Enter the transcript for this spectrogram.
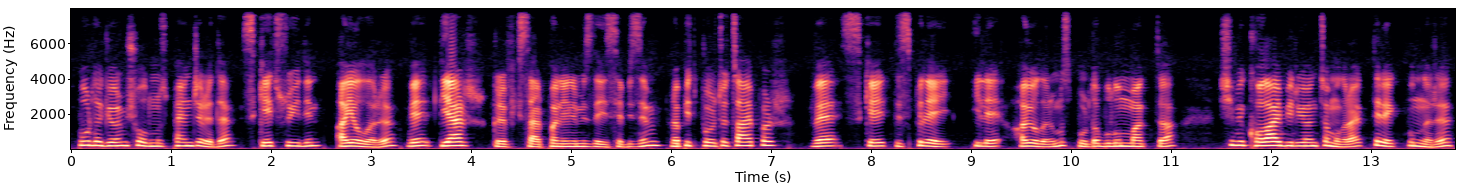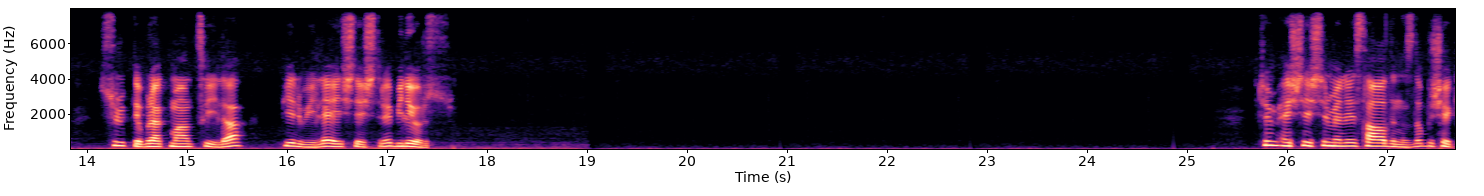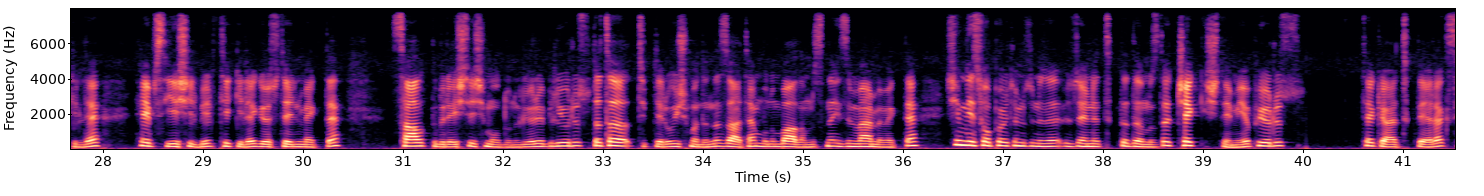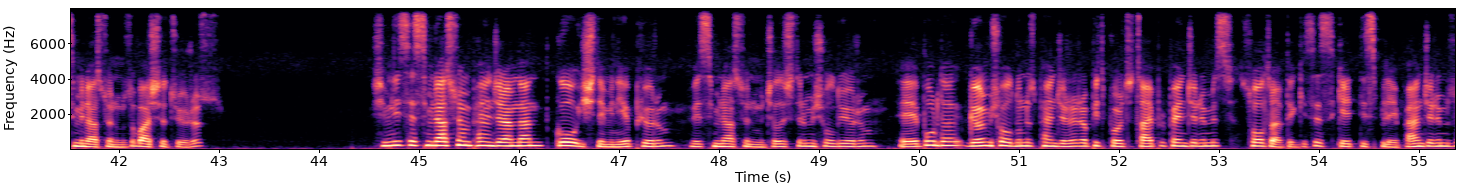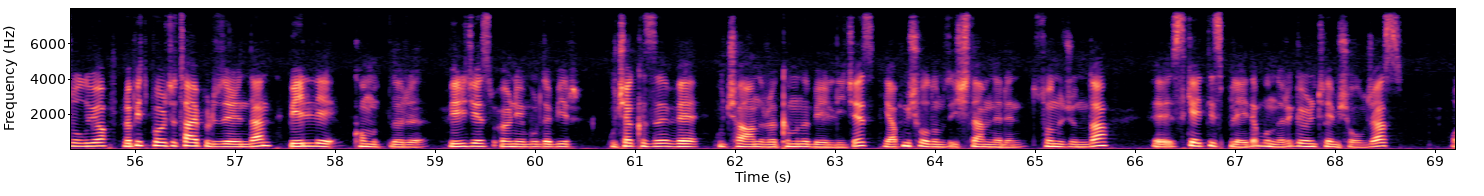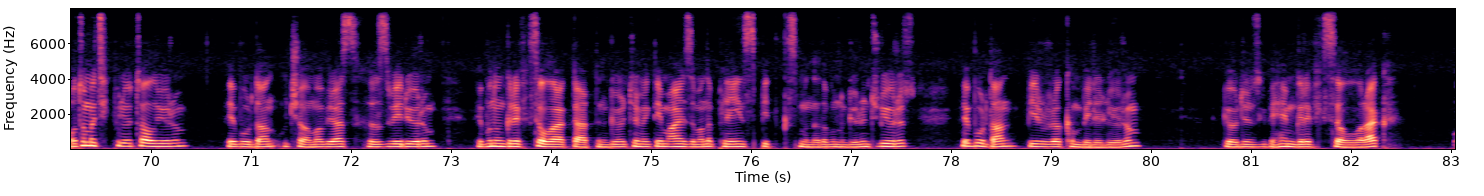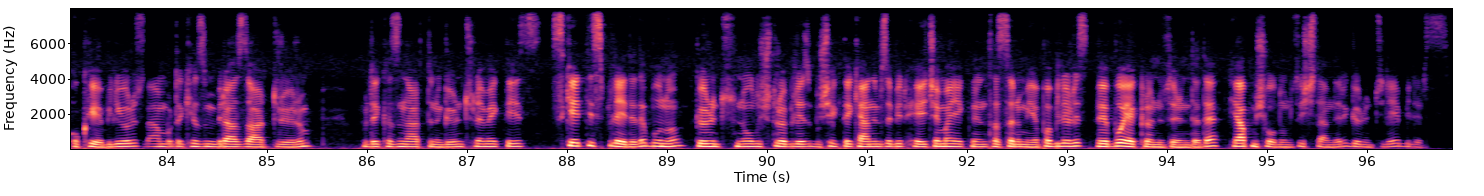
Burada görmüş olduğumuz pencerede Skate Suite'in IO'ları ve diğer grafiksel panelimizde ise bizim Rapid Prototyper ve Skate Display ile IO'larımız burada bulunmakta. Şimdi kolay bir yöntem olarak direkt bunları sürükle bırak mantığıyla birbiriyle eşleştirebiliyoruz. Tüm eşleştirmeleri sağladığınızda bu şekilde hepsi yeşil bir tik ile gösterilmekte. Sağlıklı bir eşleşim olduğunu görebiliyoruz. Data tipleri uyuşmadığında zaten bunun bağlanmasına izin vermemekte. Şimdi ise operatörümüzün üzerine tıkladığımızda check işlemi yapıyoruz. Tekrar tıklayarak simülasyonumuzu başlatıyoruz. Şimdi ise simülasyon penceremden Go işlemini yapıyorum ve simülasyonumu çalıştırmış oluyorum. Ee, burada görmüş olduğunuz pencere Rapid Prototyper penceremiz. Sol taraftaki ise Skate Display penceremiz oluyor. Rapid Prototyper üzerinden belli komutları vereceğiz. Örneğin burada bir uçak hızı ve uçağın rakımını belirleyeceğiz. Yapmış olduğumuz işlemlerin sonucunda e, Skate Display'de bunları görüntülemiş olacağız. Otomatik pilotu alıyorum ve buradan uçağıma biraz hız veriyorum. Ve bunun grafiksel olarak da arttığını görüntülemekteyim. Aynı zamanda Plane Speed kısmında da bunu görüntülüyoruz. Ve buradan bir rakım belirliyorum. Gördüğünüz gibi hem grafiksel olarak okuyabiliyoruz. Ben buradaki hızımı biraz da arttırıyorum. Buradaki hızın arttığını görüntülemekteyiz. Skate Display'de de bunu görüntüsünü oluşturabiliriz. Bu şekilde kendimize bir HMI ekranı tasarımı yapabiliriz ve bu ekran üzerinde de yapmış olduğumuz işlemleri görüntüleyebiliriz.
